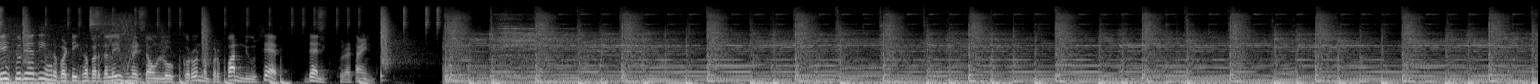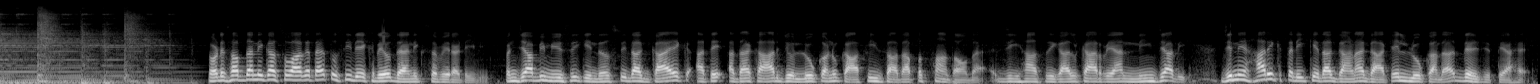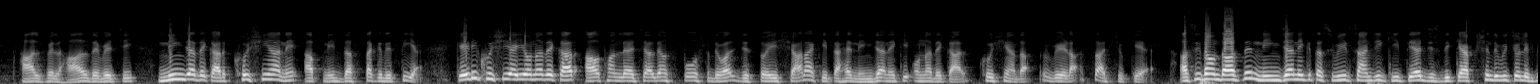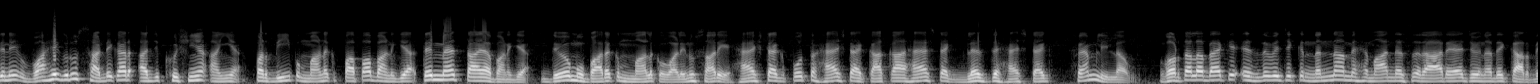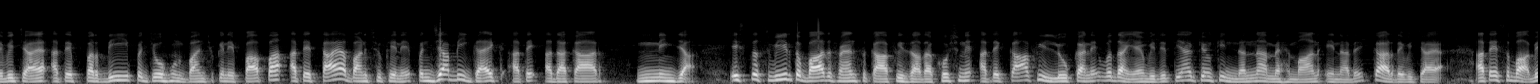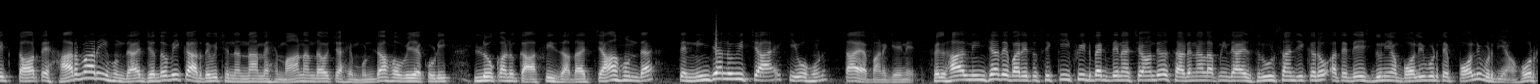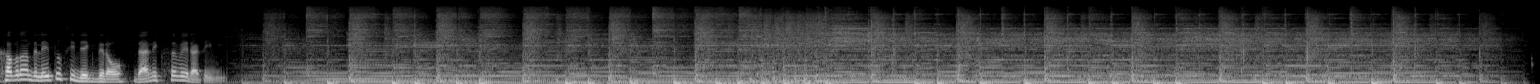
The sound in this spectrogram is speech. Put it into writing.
ਦੇਸ਼ ਦੁਨੀਆ ਦੀ ਹਰ ਵੱਡੀ ਖਬਰ ਦੇ ਲਈ ਹੁਣੇ ਡਾਊਨਲੋਡ ਕਰੋ number 1 news app Dainik Savera Times. ਤੁਹਾਡੇ ਸਭ ਦਾ ਨਿੱਘਾ ਸਵਾਗਤ ਹੈ। ਤੁਸੀਂ ਦੇਖ ਰਹੇ ਹੋ ਦੈਨਿਕ ਸਵੇਰਾ ਟੀਵੀ। ਪੰਜਾਬੀ 뮤직 ਇੰਡਸਟਰੀ ਦਾ ਗਾਇਕ ਅਤੇ ਅਦਾਕਾਰ ਜੋ ਲੋਕਾਂ ਨੂੰ ਕਾਫੀ ਜ਼ਿਆਦਾ ਪਸੰਦ ਆਉਂਦਾ ਹੈ। ਜੀ ਹਾਂ ਅਸੀਂ ਗੱਲ ਕਰ ਰਹੇ ਹਾਂ। ਨਿੰਜਾ ਦੀ ਜਿਨੇ ਹਰ ਇੱਕ ਤਰੀਕੇ ਦਾ ਗਾਣਾ ਗਾ ਕੇ ਲੋਕਾਂ ਦਾ ਦਿਲ ਜਿੱਤਿਆ ਹੈ। ਹਾਲ ਫਿਲਹਾਲ ਦੇ ਵਿੱਚ ਹੀ ਨਿੰਜਾ ਦੇ ਘਰ ਖੁਸ਼ੀਆਂ ਨੇ ਆਪਣੀ ਦਸਤਕ ਦਿੱਤੀ ਹੈ ਕਿਹੜੀ ਖੁਸ਼ੀ ਆਈ ਉਹਨਾਂ ਦੇ ਘਰ? ਆਓ ਤੁਹਾਨੂੰ ਲੈ ਚੱਲਦੇ ਹਾਂ ਉਸ ਪੋਸਟ ਦੇ ਵੱਲ, ਜਿਸ ਤੋਂ ਇਹ ਇਸ਼ਾਰਾ ਕੀਤਾ ਹੈ ਨਿੰਜਾ ਨੇ ਕਿ ਉਹਨਾਂ ਦੇ ਘਰ ਖੁਸ਼ੀਆਂ ਦਾ ਵੇੜਾ ਸੱਜ ਚੁੱਕਿਆ ਹੈ। ਅਸੀਂ ਤੁਹਾਨੂੰ ਦੱਸਦੇ ਨਿੰਜਾ ਨੇ ਇੱਕ ਤਸਵੀਰ ਸਾਂਝੀ ਕੀਤੀ ਹੈ ਜਿਸ ਦੀ ਕੈਪਸ਼ਨ ਦੇ ਵਿੱਚੋਂ ਲਿਖਦੇ ਨੇ, ਵਾਹਿਗੁਰੂ ਸਾਡੇ ਘਰ ਅੱਜ ਖੁਸ਼ੀਆਂ ਆਈਆਂ। ਪ੍ਰਦੀਪ ਮਾਨਕ ਪਾਪਾ ਬਣ ਗਿਆ ਤੇ ਮੈਂ ਤਾਇਆ ਬਣ ਗਿਆ। ਦਿਓ ਮੁਬਾਰਕ ਮਾਲਕ ਵਾਲੇ ਨੂੰ ਸਾਰੇ। #ਪੁੱਤ #ਕਾਕਾ #ਬlesed ਫੈਮਿਲੀ ਲਵ ਗੌਰਤਲਬ ਹੈ ਕਿ ਇਸ ਦੇ ਵਿੱਚ ਇੱਕ ਨੰਨਾ ਮਹਿਮਾਨ ਨਜ਼ਰ ਆ ਰਿਹਾ ਹੈ, ਜੋ ਇਹਨਾਂ ਦੇ ਘਰ ਦੇ ਵਿੱਚ ਆਇਆ ਅਤੇ ਪ੍ਰਦੀਪ ਜੋ ਹੁਣ ਬਣ ਚੁੱਕੇ ਨੇ ਪਾਪਾ ਅਤੇ ਤਾਇਆ ਬਣ ਚੁੱਕੇ ਨੇ ਪੰਜਾਬੀ ਗਾਇਕ ਅਤੇ ਅਦਾਕਾਰ ਨਿੰਜਾ। ਇਸ ਤਸਵੀਰ ਤੋਂ ਬਾਅਦ ਫੈਨਸ ਕਾਫੀ ਜ਼ਿਆਦਾ ਖੁਸ਼ ਨੇ ਅਤੇ ਕਾਫੀ ਲੋਕਾਂ ਨੇ ਵਧਾਈਆਂ ਵੀ ਦਿੱਤੀਆਂ ਕਿਉਂਕਿ ਨੰਨਾ ਮਹਿਮਾਨ ਇਹਨਾਂ ਦੇ ਘਰ ਦੇ ਵਿੱਚ ਆਇਆ ਅਤੇ ਸੁਭਾਵਿਕ ਤੌਰ ਤੇ ਹਰ ਵਾਰ ਹੀ ਹੁੰਦਾ ਹੈ ਜਦੋਂ ਵੀ ਘਰ ਦੇ ਵਿੱਚ ਨੰਨਾ ਮਹਿਮਾਨ ਆਂਦਾ ਉਹ ਚਾਹੇ ਮੁੰਡਾ ਹੋਵੇ ਜਾਂ ਕੁੜੀ ਲੋਕਾਂ ਨੂੰ ਕਾਫੀ ਜ਼ਿਆਦਾ ਚਾਹ ਹੁੰਦਾ ਹੈ ਤੇ ਨਿੰਜਾ ਨੂੰ ਵੀ ਚਾਹ ਹੈ ਕਿ ਉਹ ਹੁਣ ਤਾਇਆ ਬਣ ਗਏ ਨੇ ਫਿਲਹਾਲ ਨਿੰਜਾ ਦੇ ਬਾਰੇ ਤੁਸੀਂ ਕੀ ਫੀਡਬੈਕ ਦੇਣਾ ਚਾਹੁੰਦੇ ਹੋ ਸਾਡੇ ਨਾਲ ਆਪਣੀ رائے ਜ਼ਰੂਰ ਸਾਂਝੀ ਕਰੋ ਅਤੇ ਦੇਸ਼ ਦੁਨੀਆ ਬਾਲੀਵੁੱਡ ਤੇ ਪਾਲੀਵੁੱਡ ਦੀਆਂ ਹੋਰ ਖਬਰਾਂ ਦੇ ਲਈ ਤੁਸੀਂ ਦੇਖਦੇ ਰਹੋ ਦੈਨਿਕ ਸਵੇਰਾ ਟੀਵੀ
